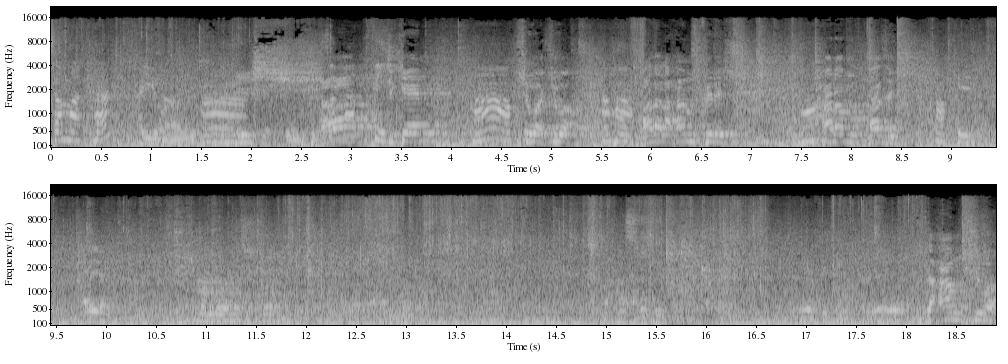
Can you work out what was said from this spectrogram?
Samak, huh? Ayun. Ah. Fish. Samak ah, fish. Chicken. Ah, okay. Shuwa, shuwa. Aha. هذا لحم فريش. Haram tazik. Okay. أيوه. لحم شوا.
